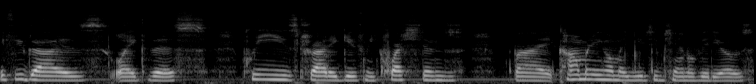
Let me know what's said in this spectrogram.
If you guys like this, please try to give me questions by commenting on my YouTube channel videos.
